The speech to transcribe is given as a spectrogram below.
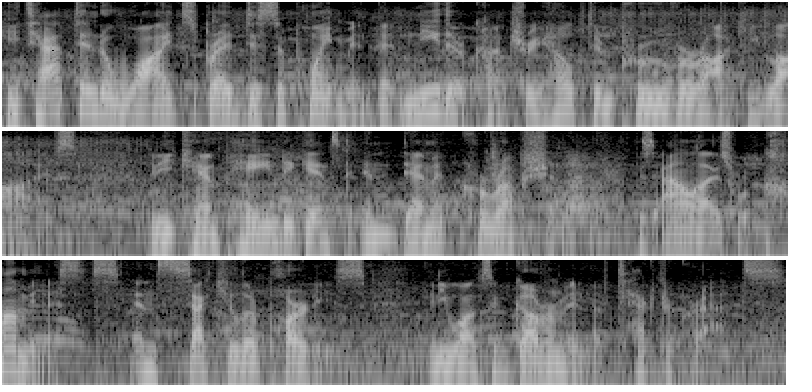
He tapped into widespread disappointment that neither country helped improve Iraqi lives, and he campaigned against endemic corruption. His allies were communists and secular parties, and he wants a government of technocrats.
